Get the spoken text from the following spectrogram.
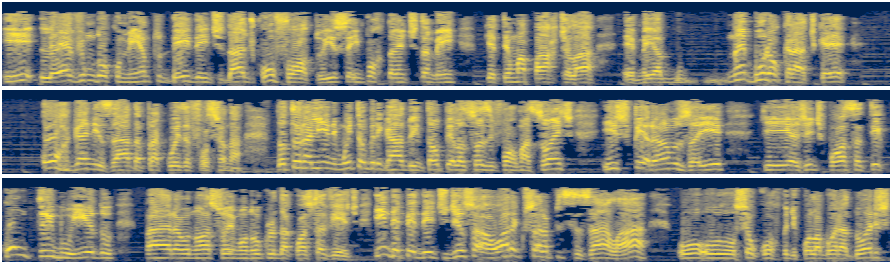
e leve um documento de identidade com foto. Isso é importante também, porque tem uma parte lá, é meia, não é burocrática, é organizada para a coisa funcionar. Doutora Aline, muito obrigado então pelas suas informações e esperamos aí que a gente possa ter contribuído para o nosso hemonúcleo da Costa Verde. Independente disso, a hora que a senhora precisar lá, o, o seu corpo de colaboradores,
